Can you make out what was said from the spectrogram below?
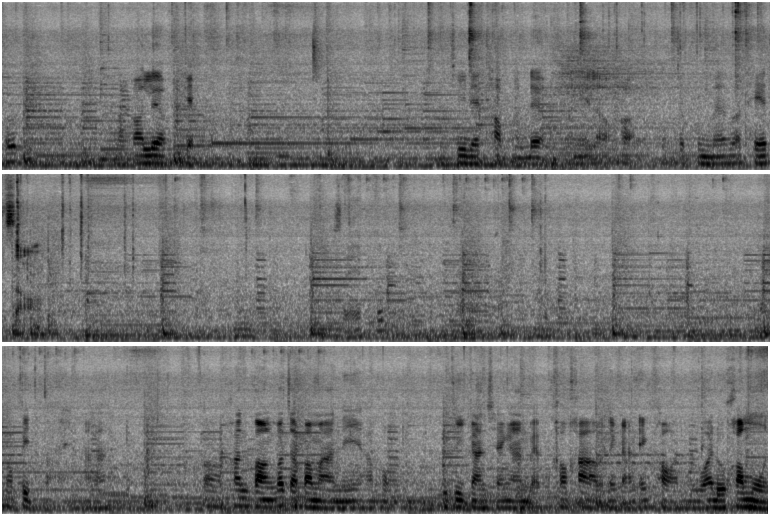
ปึ๊บแล้วก็เลือกเก็บ ที่เดสก์ท็อปเหมือนเดิมอันนี้เราก็จะพิมพ์ไว้ว่าเทสสองเซฟปุ๊บแล้วก็ปิดไปนะก็ขั้นตอนก็จะประมาณนี้ครับผม วิธีการใช้งานแบบคร่าวๆในการ Export หรือว่าดูข้อมูล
